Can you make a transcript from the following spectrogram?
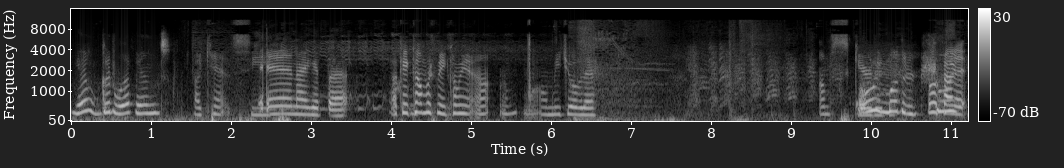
You have good weapons. I can't see. And I get that. Okay, come with me. Come here. Uh, um, I'll meet you over there. I'm scared. Oh, of- mother Oh, found it.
